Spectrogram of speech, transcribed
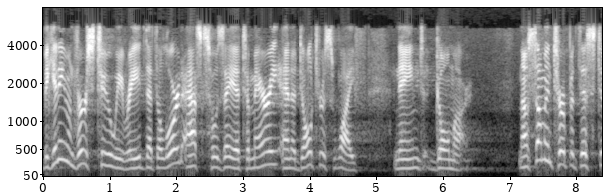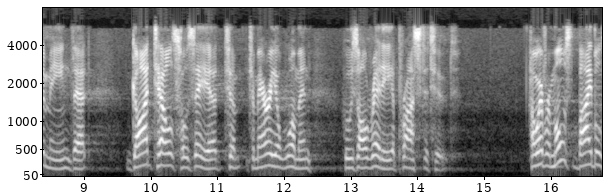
Beginning in verse 2, we read that the Lord asks Hosea to marry an adulterous wife named Gomer. Now, some interpret this to mean that God tells Hosea to, to marry a woman who's already a prostitute. However, most Bible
